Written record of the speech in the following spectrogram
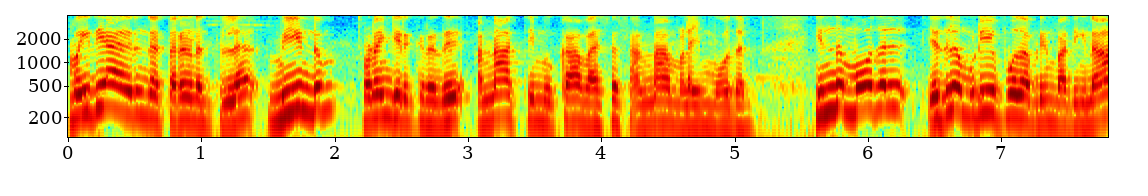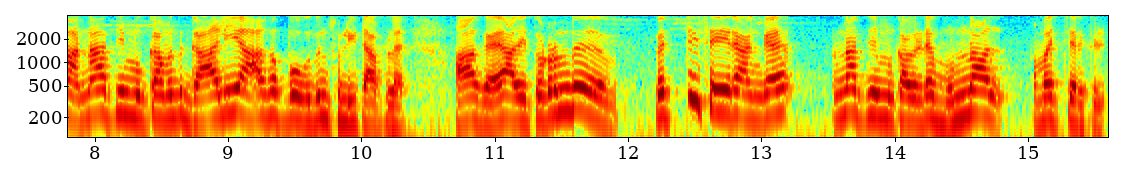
அமைதியாக இருந்த தருணத்தில் மீண்டும் தொடங்கியிருக்கிறது அதிமுக வர்சஸ் அண்ணாமலை மோதல். இந்த மோதல் எதில் முடிய போகுது அப்படின்னு பார்த்தீங்கன்னா அதிமுக வந்து காலியே ஆக போகுதுன்னு சொல்லிட்டாப்புல. ஆக அதை தொடர்ந்து வெற்றி செய்கிறாங்க அதிமுகவினுடைய முன்னாள் அமைச்சர்கள்.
